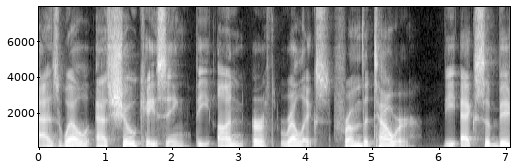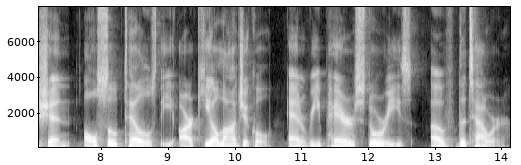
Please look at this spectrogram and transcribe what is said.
as well as showcasing the unearthed relics from the tower. The exhibition also tells the archaeological and repair stories of the tower.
